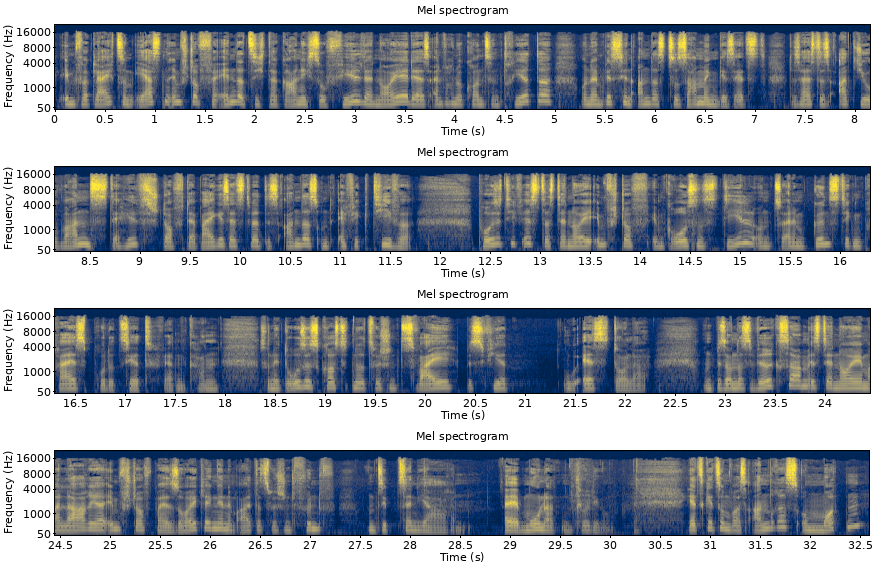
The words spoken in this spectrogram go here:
Im Vergleich zum ersten Impfstoff verändert sich da gar nicht so viel. Der neue, der ist einfach nur konzentrierter und ein bisschen anders zusammengesetzt. Das heißt, das Adjuvans, der Hilfsstoff, der beigesetzt wird, ist anders und effektiver. Positiv ist, dass der neue Impfstoff im großen Stil und zu einem günstigen Preis produziert werden kann. So eine Dosis kostet nur zwischen zwei bis vier US-Dollar. Und besonders wirksam ist der neue Malaria-Impfstoff bei Säuglingen im Alter zwischen 5 und 17 Jahren. Äh, Monaten, Entschuldigung. Jetzt geht es um was anderes, um Motten.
